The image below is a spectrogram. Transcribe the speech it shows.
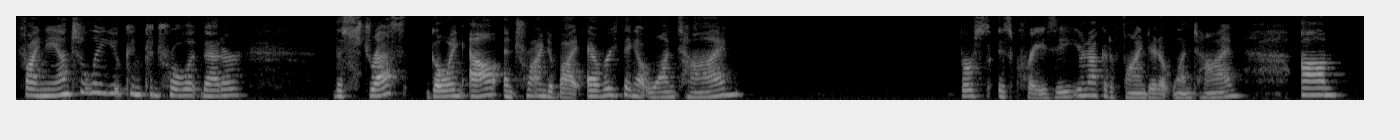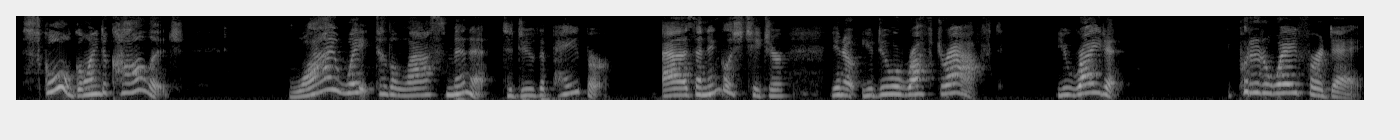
financially you can control it better. The stress going out and trying to buy everything at one time first is crazy. You're not going to find it at one time. Um, school going to college. Why wait to the last minute to do the paper? As an english teacher you know you do a rough draft. You write it put it away for a day.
